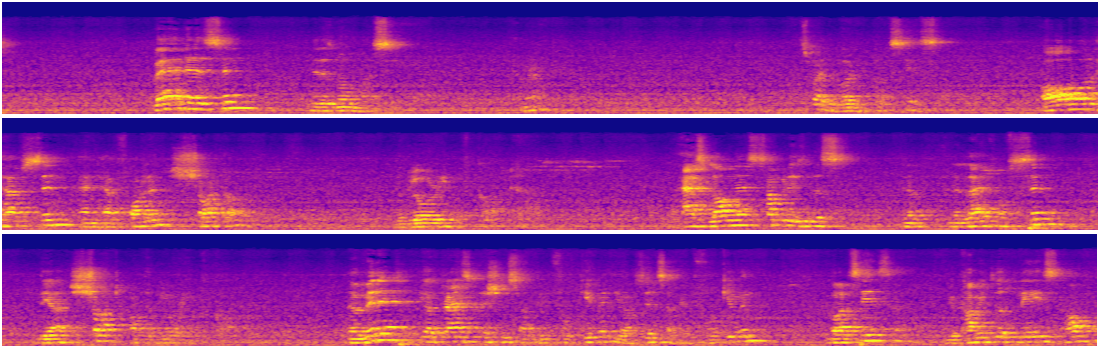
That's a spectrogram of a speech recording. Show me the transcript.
Where there is sin, there is no mercy. Am I right? That's why the word of God says, all have sinned and have fallen short of the glory of God. As long as somebody is in, this, in, a, in a life of sin, they are short of the glory of God. The minute your transgressions have been forgiven, your sins have been forgiven, God says you're coming to the place of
